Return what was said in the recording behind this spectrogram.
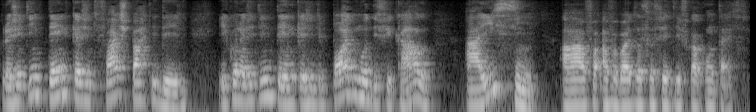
quando a gente entende que a gente faz parte dele e quando a gente entende que a gente pode modificá-lo, aí sim a alfabetização científica acontece.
